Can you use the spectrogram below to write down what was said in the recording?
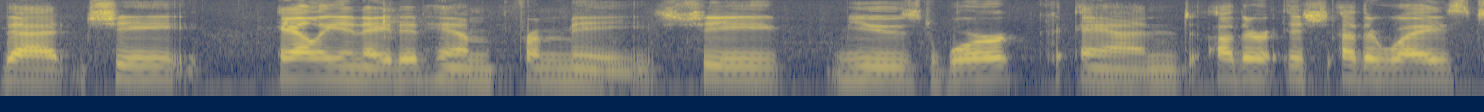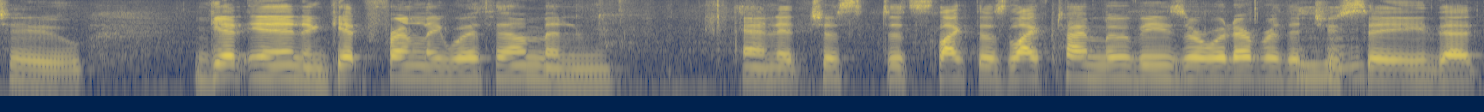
that she alienated him from me. She used work and other ish, other ways to get in and get friendly with him and and it just it's like those lifetime movies or whatever that mm -hmm. you mm-hmm. see that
